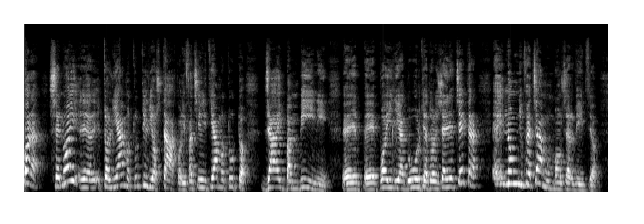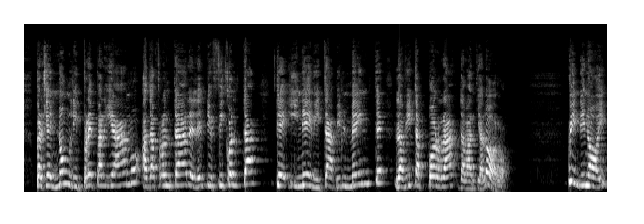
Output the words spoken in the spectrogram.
Ora, se noi eh, togliamo tutti gli ostacoli, facilitiamo tutto già ai bambini, eh, eh, poi gli adulti, adolescenti, eccetera, non gli facciamo un buon servizio, perché non li prepariamo ad affrontare le difficoltà che inevitabilmente la vita porrà davanti a loro. Quindi noi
